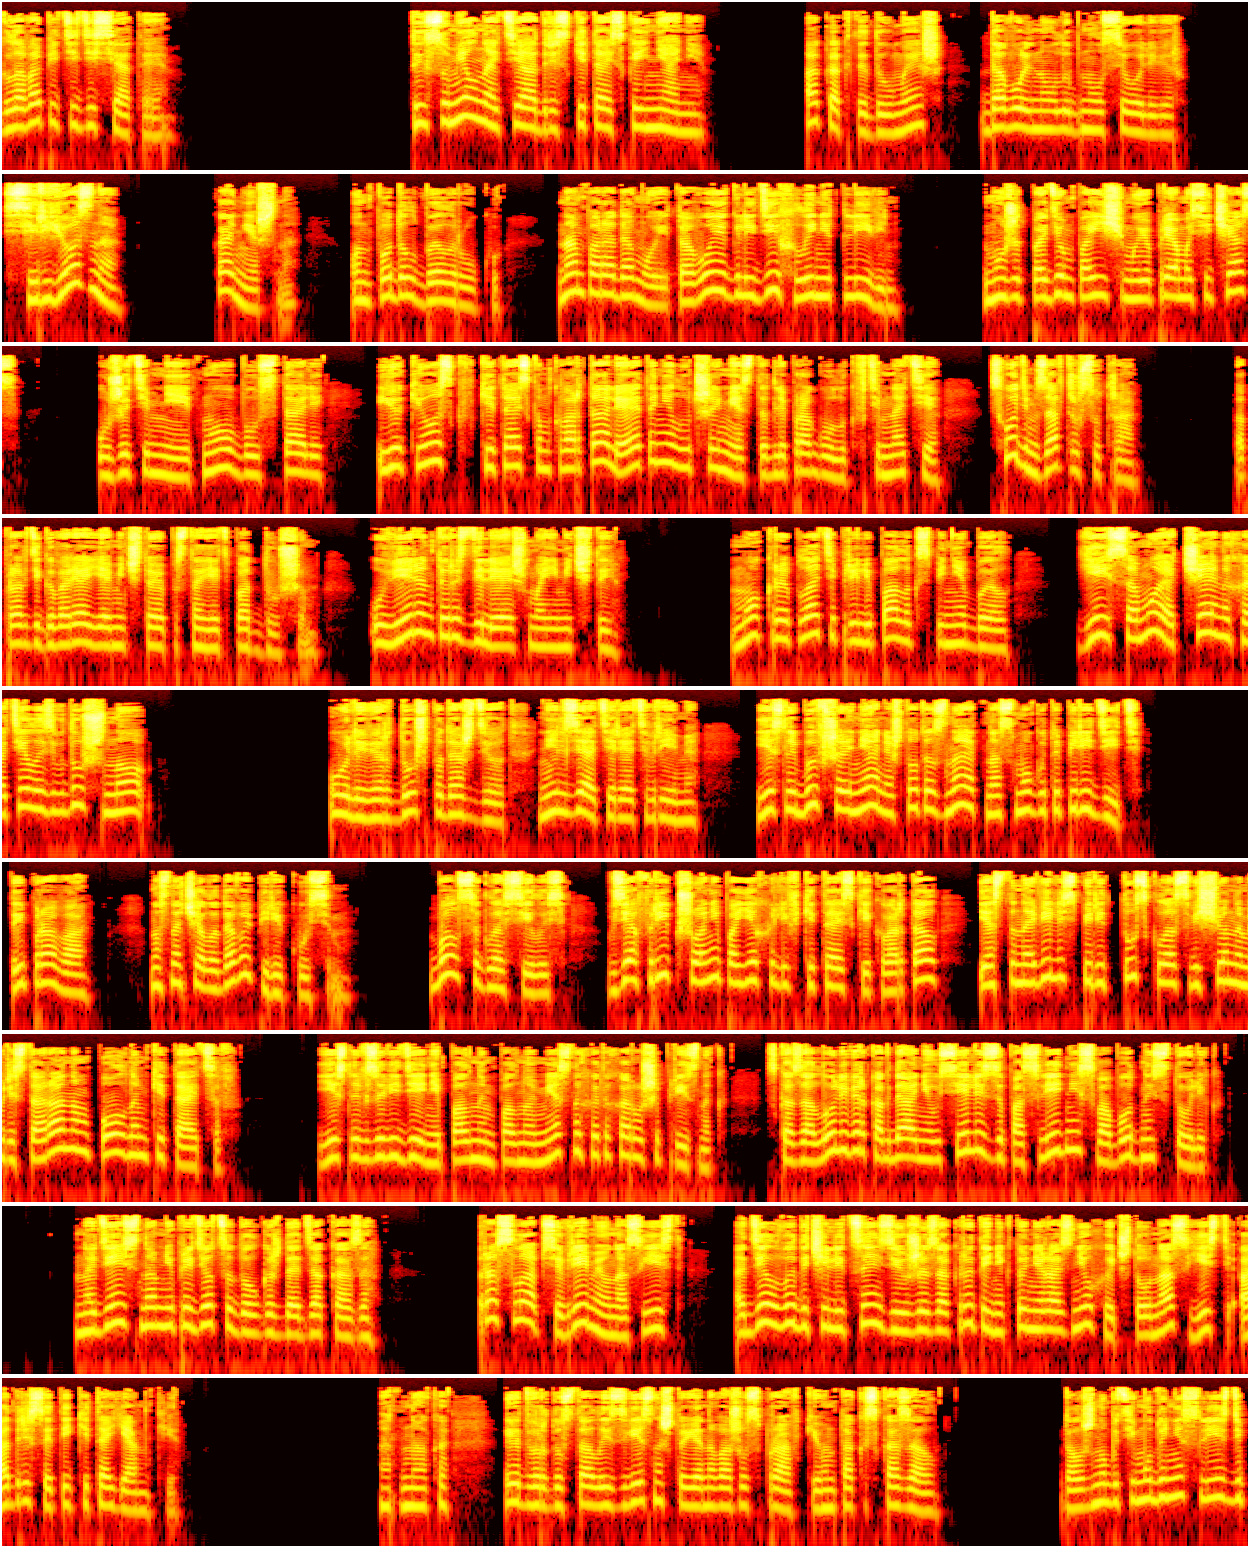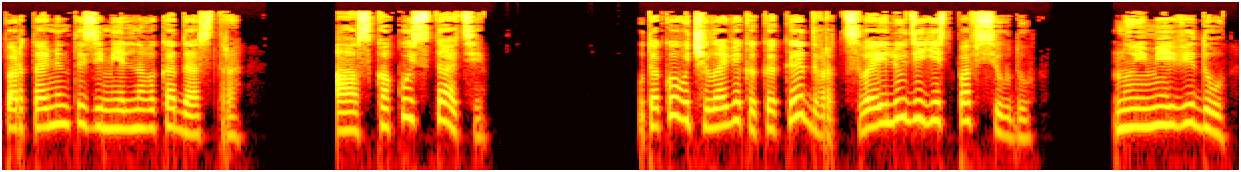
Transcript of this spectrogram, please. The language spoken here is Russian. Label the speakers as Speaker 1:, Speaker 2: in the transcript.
Speaker 1: Глава 50. «Ты сумел найти адрес китайской няни?» «А как ты думаешь?» — довольно улыбнулся Оливер. «Серьезно?» «Конечно». Он подал Белл руку. «Нам пора домой. Того и гляди, хлынет ливень. Может, пойдем поищем ее прямо сейчас?» «Уже темнеет, мы оба устали. Ее киоск в китайском квартале, а это не лучшее место для прогулок в темноте. Сходим завтра с утра». По правде говоря, я мечтаю постоять под душем. Уверен, ты разделяешь мои мечты. Мокрое платье прилипало к спине Белл. Ей самой отчаянно хотелось в душ, но... Оливер, душ подождет. Нельзя терять время. Если бывшая няня что-то знает, нас могут опередить. Ты права. Но сначала давай перекусим. Белл согласилась. Взяв рикшу, они поехали в китайский квартал и остановились перед тускло освещенным рестораном, полным китайцев. Если в заведении полным-полно местных, это хороший признак, сказал Оливер, когда они уселись за последний свободный столик. Надеюсь, нам не придется долго ждать заказа. Расслабься, время у нас есть. Отдел выдачи лицензии уже закрыт, и никто не разнюхает, что у нас есть адрес этой китаянки. Однако Эдварду стало известно, что я навожу справки, он так и сказал. Должно быть, ему донесли из департамента земельного кадастра. А с какой стати? У такого человека, как Эдвард, свои люди есть повсюду. Но имей в виду,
